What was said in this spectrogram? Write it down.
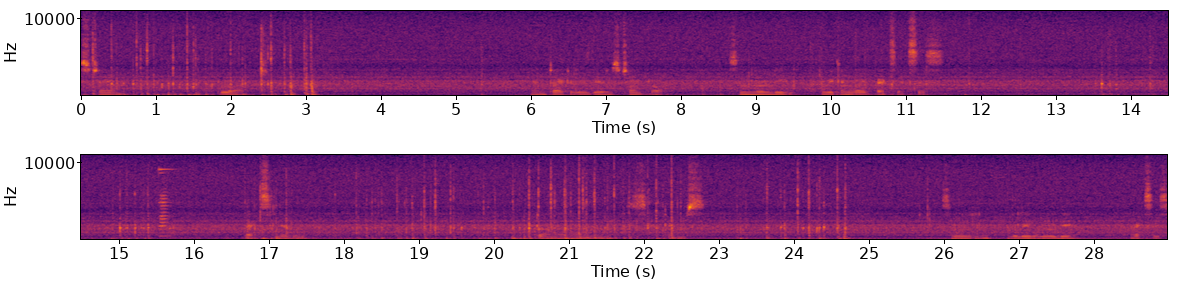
stem plot and title is there stem plot. Similarly we can write x-axis x level. Time seconds similarly the label will be axis.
